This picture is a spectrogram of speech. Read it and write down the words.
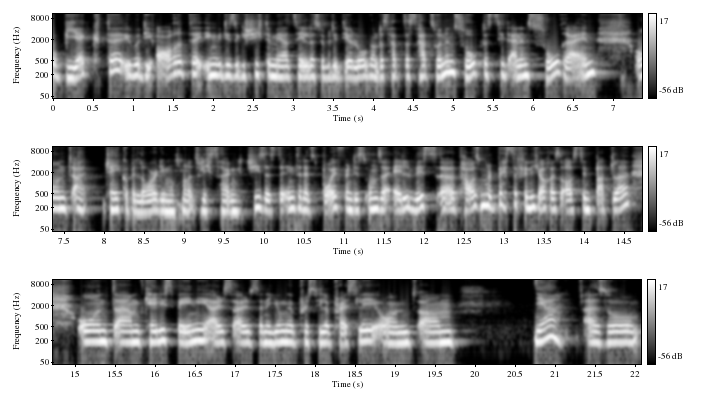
Objekte, über die Orte irgendwie diese Geschichte mehr erzählt als über die Dialoge. Und das hat, das hat so einen Sog, das zieht einen so rein. Und ah, Jacob Elordi muss man natürlich sagen, Jesus, der Internet's Boyfriend ist unser Elvis, äh, tausendmal besser finde ich auch als Austin Butler. Und ähm, Kaylee Spaney als, als eine junge Priscilla Presley. Und ähm, ja, also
